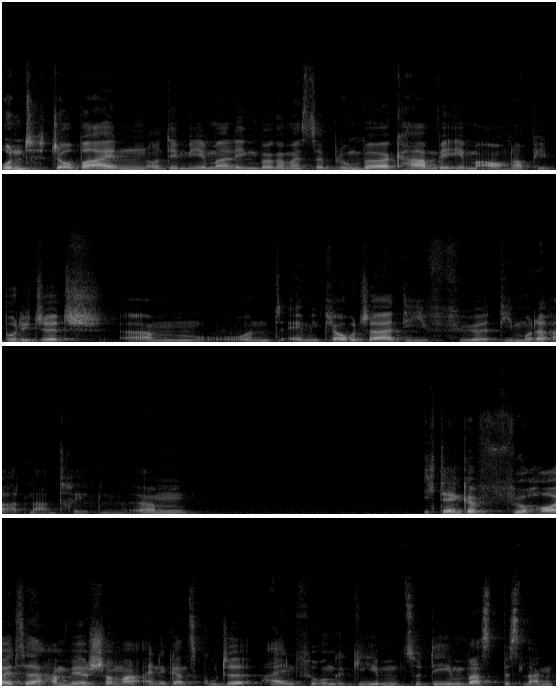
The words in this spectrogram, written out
und Joe Biden und dem ehemaligen Bürgermeister Bloomberg haben wir eben auch noch Pete Buttigieg ähm, und Amy Klobuchar, die für die Moderaten antreten. Ähm, ich denke, für heute haben wir schon mal eine ganz gute Einführung gegeben zu dem, was bislang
